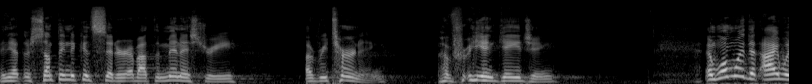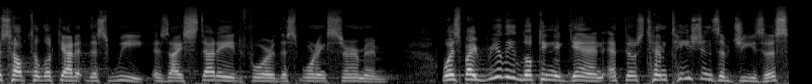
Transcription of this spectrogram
And yet, there's something to consider about the ministry of returning, of re engaging. And one way that I was helped to look at it this week as I studied for this morning's sermon was by really looking again at those temptations of Jesus,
